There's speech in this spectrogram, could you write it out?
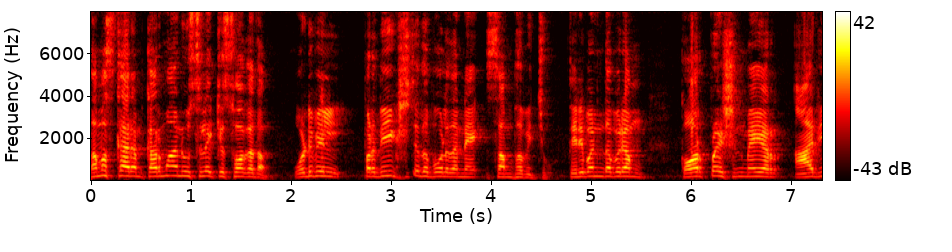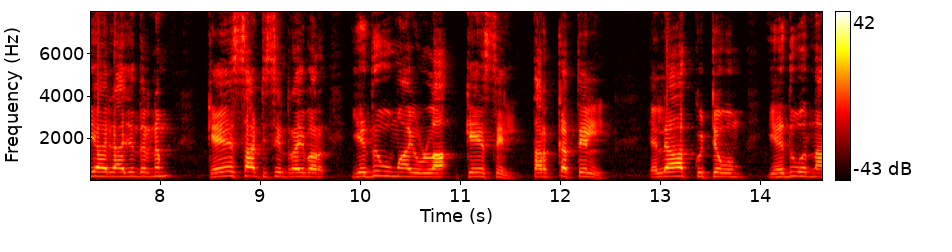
നമസ്കാരം കർമ്മ ന്യൂസിലേക്ക് സ്വാഗതം. ഒടുവിൽ പ്രതീക്ഷിച്ചതുപോലെ തന്നെ സംഭവിച്ചു. തിരുവനന്തപുരം കോർപ്പറേഷൻ മേയർ ആര്യ രാജേന്ദ്രനും K S R T C driver യദുവുമായുള്ള കേസിൽ തർക്കത്തിൽ എല്ലാ കുറ്റവും യദു എന്ന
